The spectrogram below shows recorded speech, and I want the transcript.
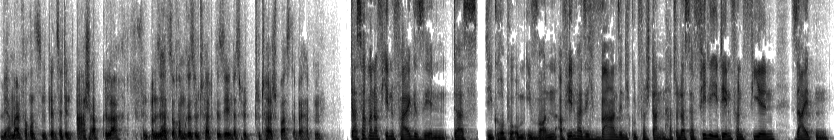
wir haben einfach uns die ganze Zeit den Arsch abgelacht. Ich finde, man hat es auch am Resultat gesehen, dass wir total Spaß dabei hatten. Das hat man auf jeden Fall gesehen, dass die Gruppe um Yvonne auf jeden Fall sich wahnsinnig gut verstanden hat und dass da viele Ideen von vielen Seiten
